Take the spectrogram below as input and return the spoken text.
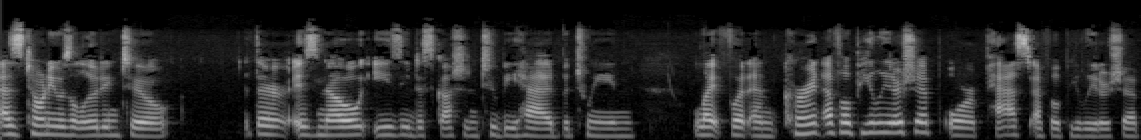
As Tony was alluding to, there is no easy discussion to be had between Lightfoot and current FOP leadership or past FOP leadership.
